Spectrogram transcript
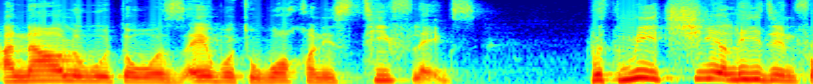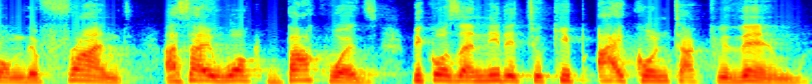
and now Lubuto was able to walk on his stiff legs, with me cheerleading from the front as I walked backwards because I needed to keep eye contact with him.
